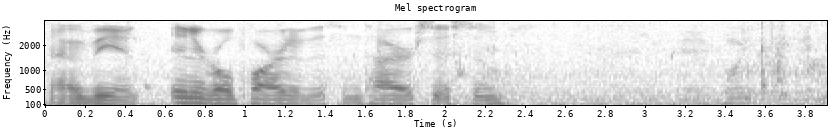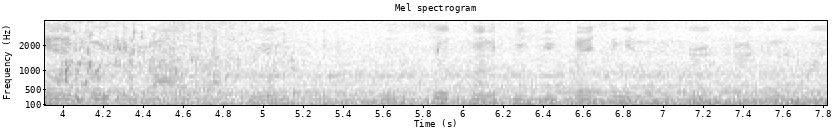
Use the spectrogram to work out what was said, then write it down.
That would be an integral part of this entire system. Yeah, point, you can't point your bow upstream. It should kind of keep you facing into the current tracking that way.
